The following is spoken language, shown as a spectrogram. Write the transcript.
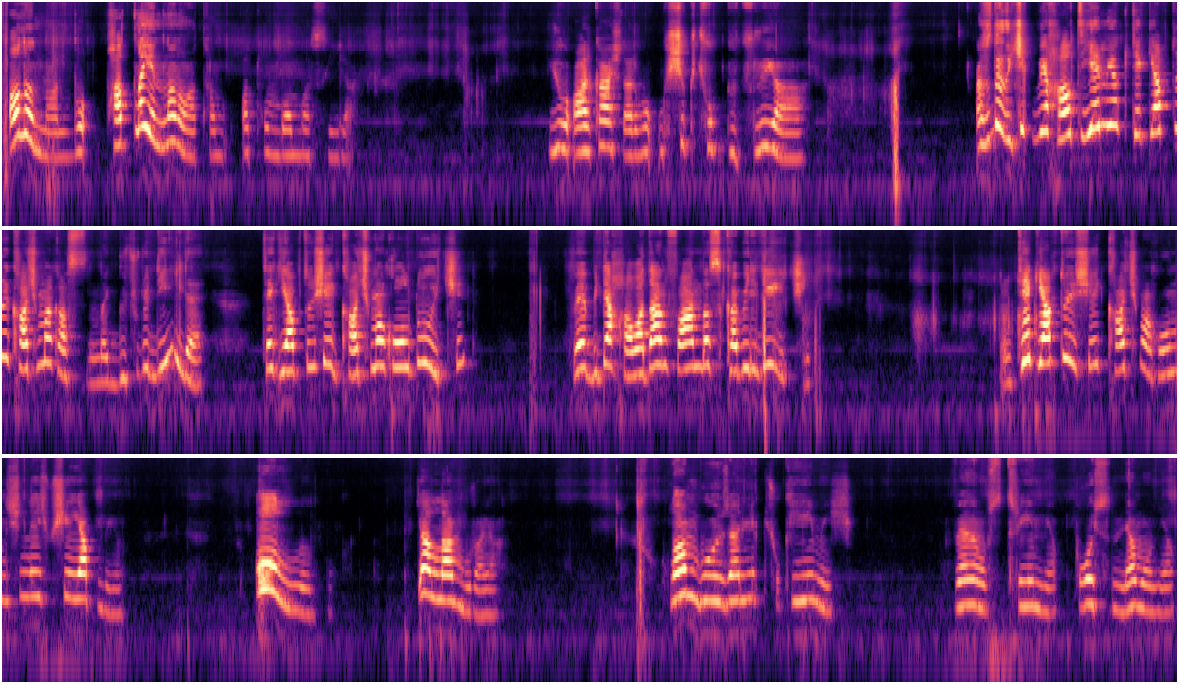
Alın lan bu patlayın lan o atom atom bombasıyla. Yu arkadaşlar bu ışık çok güçlü ya. Aslında ışık bir halt yemiyor ki tek yaptığı kaçmak aslında. Güçlü değil de tek yaptığı şey kaçmak olduğu için ve bir de havadan falan da sıkabildiği için. Tek yaptığı şey kaçmak. Onun dışında hiçbir şey yapmıyor. Oğlum. Gel lan buraya. Lan bu özellik çok iyiymiş. Venom Stream yap. Poison Lemon yap.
